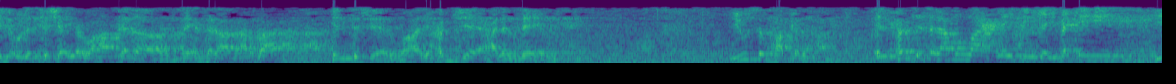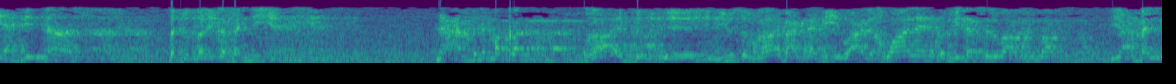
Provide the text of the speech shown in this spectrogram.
يدعو للتشيع وهكذا. اثنين ثلاثة أربعة ينتشر وهذه حجة على الغير. يوسف هكذا. الحجة سلام الله عليه في غيبته يهدي الناس بس بطريقة فنية. نعم مثل ما كان غائب يوسف غائب عن أبيه وعن إخوانه وفي نفس الوقت يعمل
